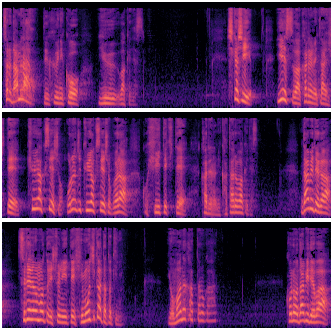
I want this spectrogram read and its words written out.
それはダメだよっていうふうにこう言うわけです。しかしイエスは彼らに対して旧約聖書同じ旧約聖書からこう引いてきて彼らに語るわけです。ダビデが連れの者と一緒にいてひもじかった時に読まなかったのか？このダビデは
